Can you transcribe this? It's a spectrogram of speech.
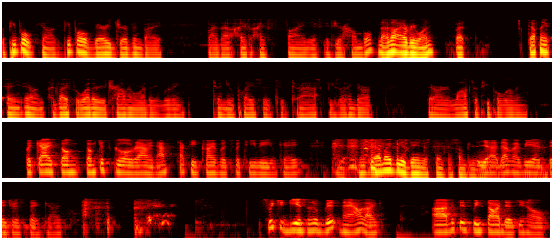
So people, you know, people are very driven by by that. I, I find if, if you're humble, now not everyone, but definitely, uh, you know, advice for whether you're traveling or whether you're moving to a new place is to, to ask because I think there are there are lots of people willing but guys, don't don't just go around and ask taxi drivers for TV, okay? Yeah, that might be a dangerous thing for some people. Yeah, that might be a dangerous thing, guys. Switching gears a little bit now, like uh, ever since we started this, you know,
